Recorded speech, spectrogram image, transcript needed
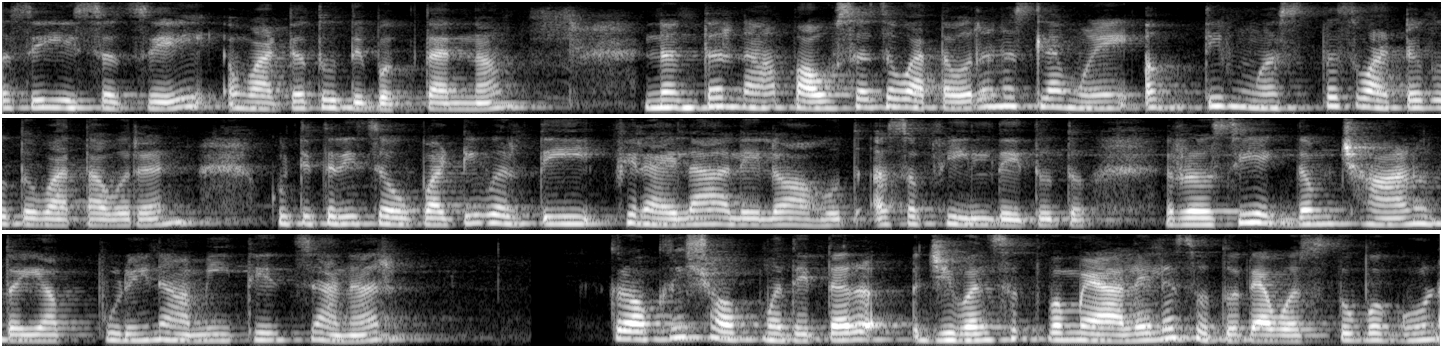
तसे हे ससे वाटत होते बघताना. नंतर ना पावसाचं वातावरण असल्यामुळे अगदी मस्तच वाटत होतं वातावरण. कुठेतरी चौपाटीवरती फिरायला आलेलो आहोत असं फील देत होतं. रसही एकदम छान होतं. या पुढे ना आम्ही इथेच जाणार. क्रॉकरी शॉपमध्ये तर जीवनसत्व मिळालेलंच होतं त्या वस्तू बघून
